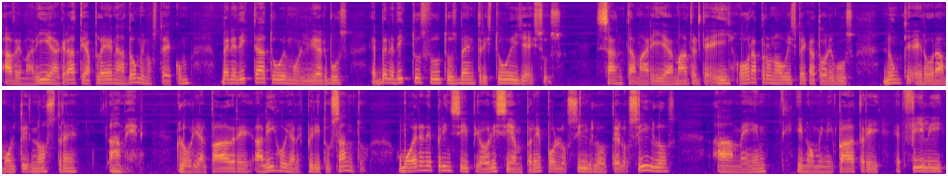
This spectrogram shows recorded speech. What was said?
Ave Maria, gratia plena, Dominus tecum, benedicta tu in mulieribus, et benedictus fructus ventris tui, Iesus. Santa María, Mater Dei, ora pro nobis peccatoribus, nunc et hora nostre. Amén. Gloria al Padre, al Hijo y al Espíritu Santo, como era en el principio, ahora y siempre, por los siglos de los siglos. Amén. In nomine Patri, et Filii,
